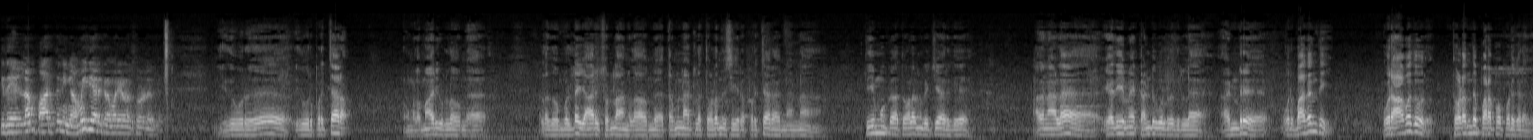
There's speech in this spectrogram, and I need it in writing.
இதையெல்லாம் பார்த்து நீங்க அமைதியா இருக்கிற மாதிரியான ஒரு சூழல் இருக்கு. இது ஒரு இது ஒரு பிரச்சாரம். உங்களை மாதிரி உள்ளவங்க அல்லது உங்கள்கிட்ட யார் சொன்னாங்களோ அவங்க தமிழ்நாட்டில் தொடர்ந்து செய்கிற பிரச்சாரம் என்னன்னா திமுக தோழமை கட்சியாக இருக்குது அதனால் எதையுமே கண்டுகொள்றதில்ல என்று ஒரு வதந்தி ஒரு அவதூறு தொடர்ந்து பரப்பப்படுகிறது.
